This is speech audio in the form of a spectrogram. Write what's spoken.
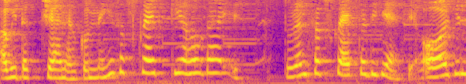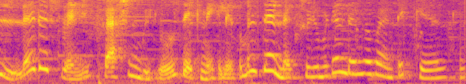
अभी तक चैनल को नहीं सब्सक्राइब किया होगा, इस तुरंत सब्सक्राइब कर दीजिए, ऐसे और भी लेटेस्ट ट्रेंडी फ़ैशन वीडियोस देखने के लिए। तो मिलते हैं नेक्स्ट वीडियो में। Take care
